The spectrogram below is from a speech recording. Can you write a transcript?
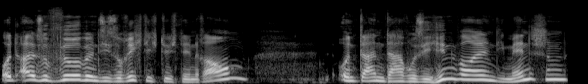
Und also wirbeln sie so richtig durch den Raum. Und dann da, wo sie hinwollen, die Menschen,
